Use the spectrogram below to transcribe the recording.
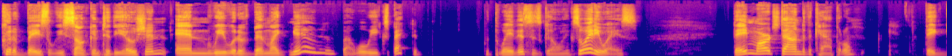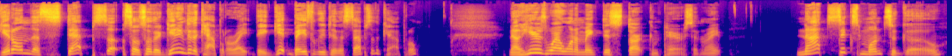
could have basically sunk into the ocean, and we would have been like, yeah, about what we expected with the way this is going. So, anyways, they march down to the Capitol. They get on the steps. So, so they're getting to the Capitol, right? They get basically to the steps of the Capitol. Now, here's where I want to make this stark comparison, right? Not six months ago,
